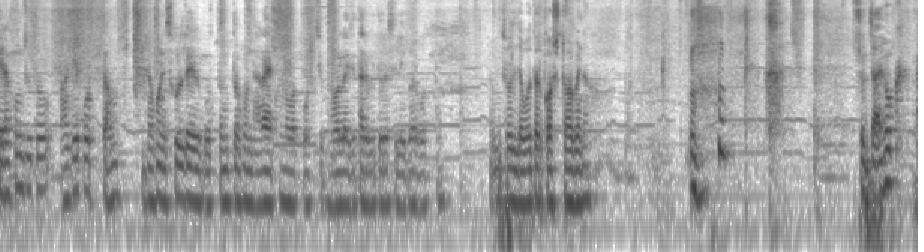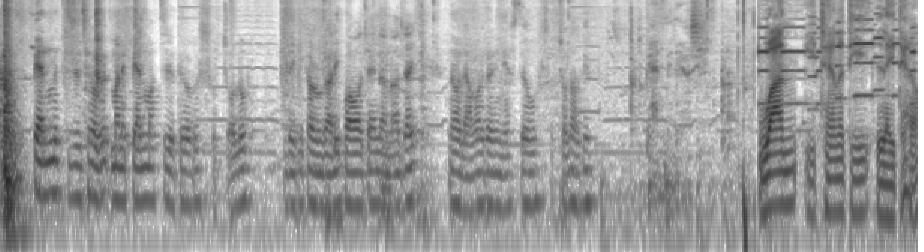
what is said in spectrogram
এরকম জুতো আগে পরতাম যখন স্কুল টাইমে পরতাম তখন আর এখন আবার পরছি ভালো লাগে তার ভিতরে স্লিপার পরতাম। আমি চল যাব তার কষ্ট হবে না। সো যাই হোক প্যান মারতে যেতে হবে। মানে প্যান মারতে যেতে হবে। সো চলো দেখি কারোর গাড়ি পাওয়া যায় না না যায়। নাহলে আমার গাড়ি নিয়ে আসতে হবে। So চলো আগে প্যান মেরে আসি। One eternity later.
